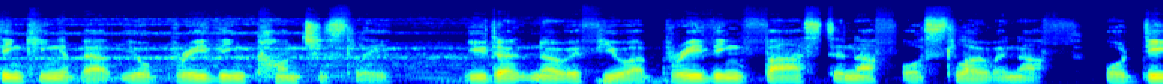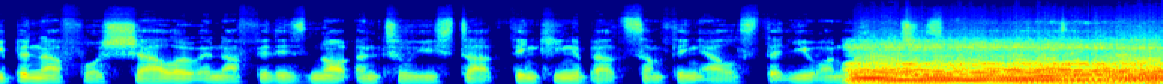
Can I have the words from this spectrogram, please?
thinking about your breathing consciously, you don't know if you are breathing fast enough or slow enough, or deep enough or shallow enough. It is not until you start thinking about something else that you unconsciously.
